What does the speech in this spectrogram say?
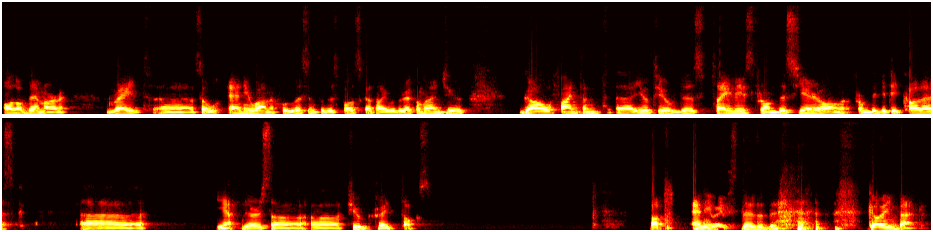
all of them are great. Uh, so anyone who listens to this podcast, I would recommend you go find on uh, YouTube this playlist from this year on from DBT Coalesce. Uh, yeah, there's a, a, few great talks. But anyways, the, the going back.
